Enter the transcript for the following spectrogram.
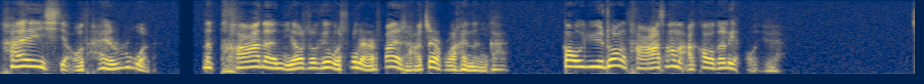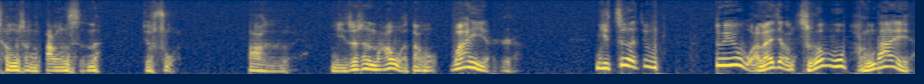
太小太弱了，那他呢？你要说给我送点饭啥，这活还能干。告御状，他上哪告得了去？”程生当时呢就说了。大哥呀，你这是拿我当外人啊！你这就对于我来讲责无旁贷呀。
